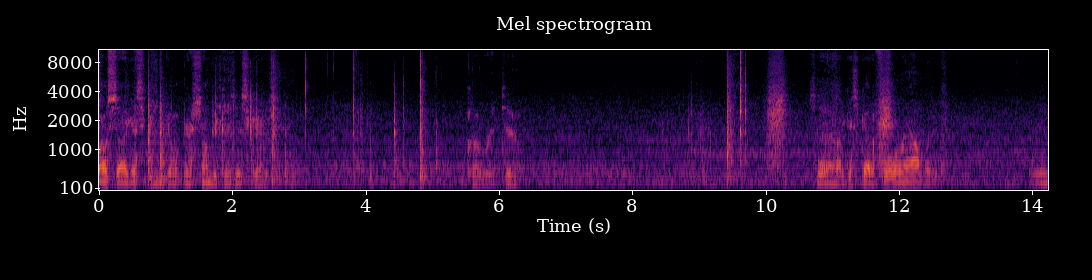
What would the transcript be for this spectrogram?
also I guess it can go up there some because this goes cover it too. So I guess you got to fool around with it. And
